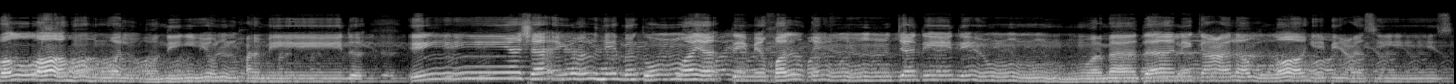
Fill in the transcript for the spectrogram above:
والله هو الغني الحميد. إن يشأ يذهبكم ويأتي بخلق جديد وما ذلك على الله بعزيز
